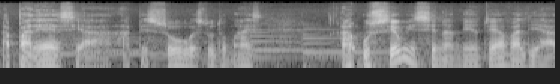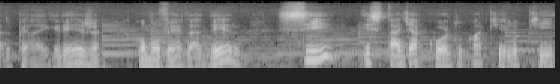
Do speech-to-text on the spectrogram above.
aparece a, a pessoas tudo mais, a, o seu ensinamento é avaliado pela igreja como verdadeiro se está de acordo com aquilo que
